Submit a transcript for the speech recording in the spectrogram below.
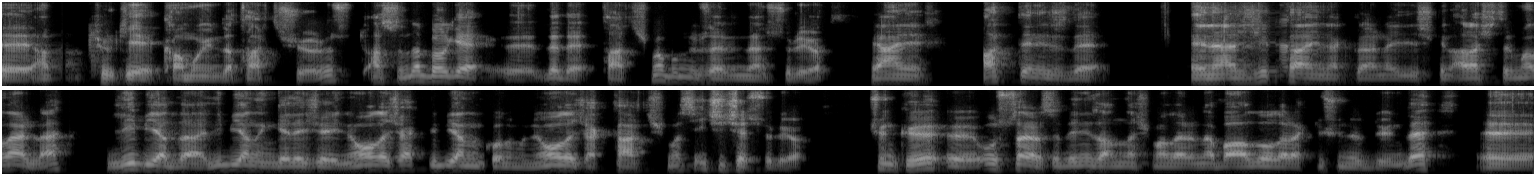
E, Türkiye kamuoyunda tartışıyoruz. Aslında bölgede de tartışma bunun üzerinden sürüyor. Yani Akdeniz'de enerji kaynaklarına ilişkin araştırmalarla Libya'da Libya'nın geleceği ne olacak, Libya'nın konumu ne olacak tartışması iç içe sürüyor. Çünkü e, uluslararası deniz anlaşmalarına bağlı olarak düşünüldüğünde e,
